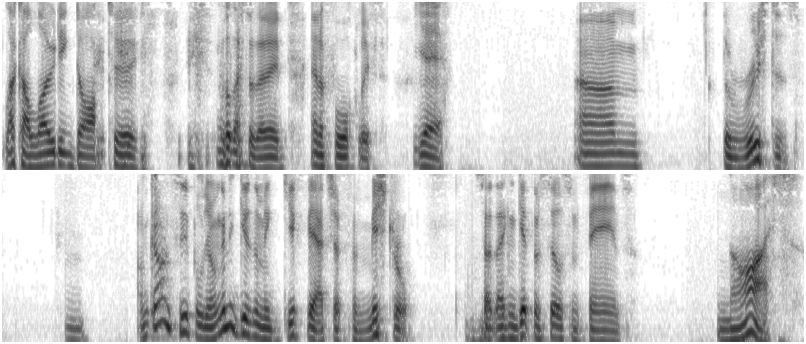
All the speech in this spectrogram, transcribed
Like a loading dock, too. well, that's what they need, and a forklift. Yeah. Um, the Roosters. Mm. I'm going simple. here. I'm going to give them a gift voucher for Mistral, so they can get themselves some fans. Nice.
